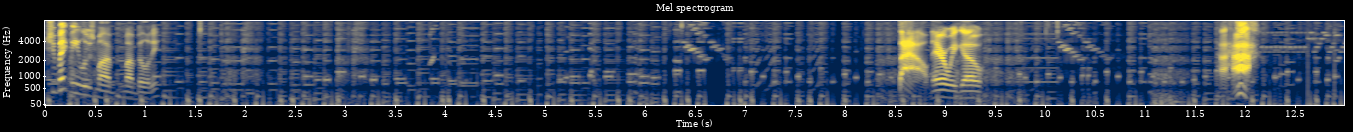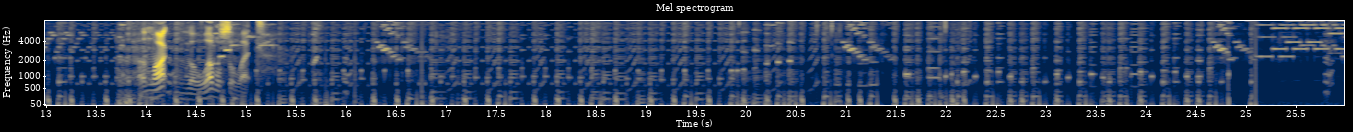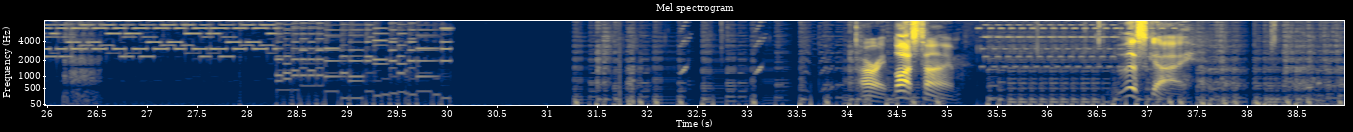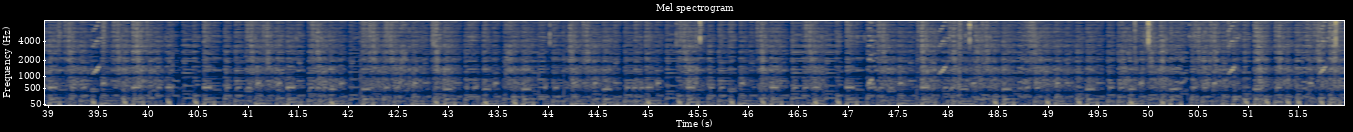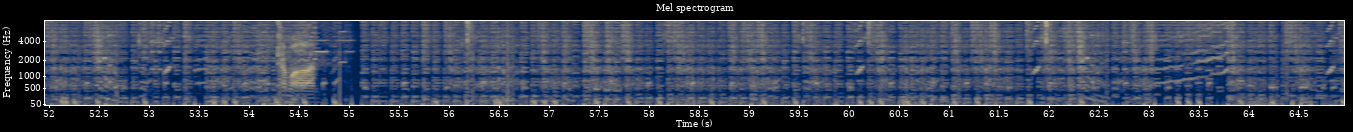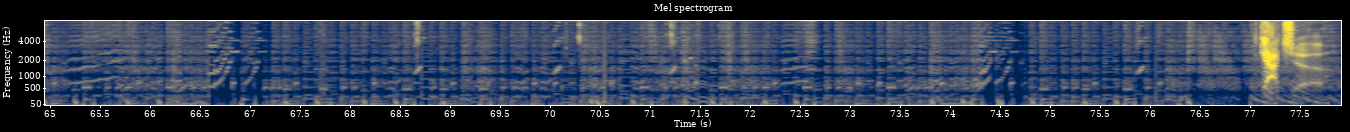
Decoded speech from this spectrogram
You make me lose my, my ability. Bow! There we go. Alright, boss time. This guy. Gotcha!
